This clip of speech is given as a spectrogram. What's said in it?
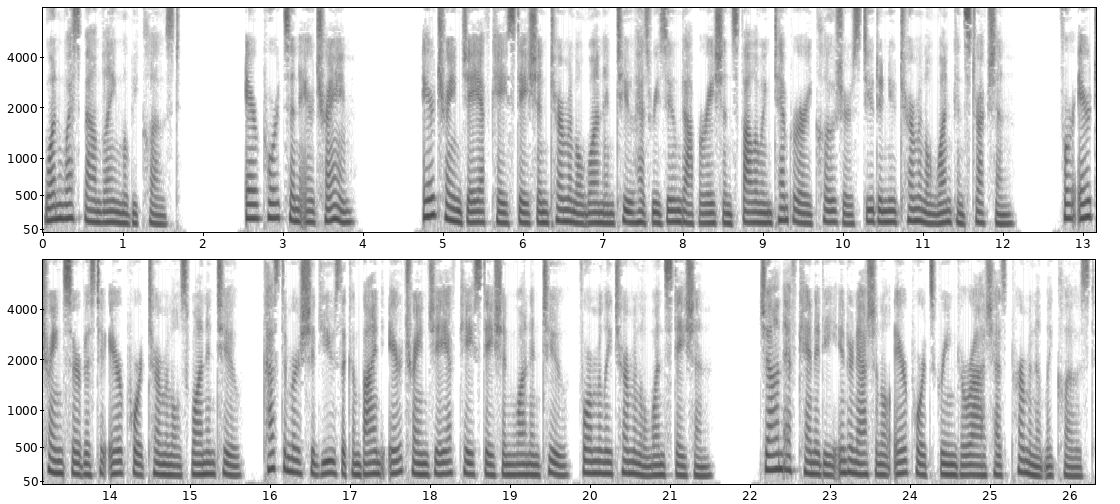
one westbound lane will be closed. Airports and AirTrain AirTrain JFK Station Terminal 1 and 2 has resumed operations following temporary closures due to new Terminal 1 construction. For AirTrain service to airport terminals 1 and 2, customers should use the combined AirTrain JFK Station 1 and 2, formerly Terminal 1 station. John F. Kennedy International Airport's Green Garage has permanently closed.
